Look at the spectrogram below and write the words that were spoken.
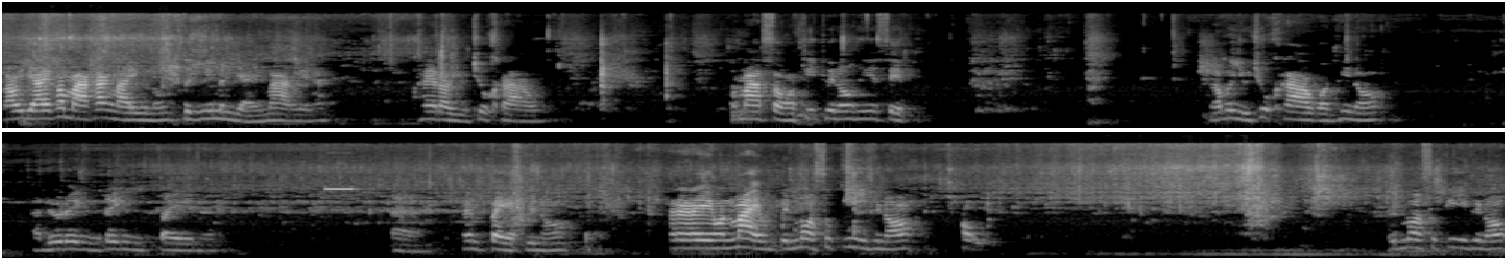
เราย้ายเข้ามาข้างในพี่น้องตึกนี้มันใหญ่มากเลยนะให้เราอยู่ชั่วคราว ประมาณสองอาทิตย์พี่น้องที่จะเสร็จเรามาอยู่ชั่วคราวก่อนพี่น้อง อะดูเร่งเร่งไปรนะอ่าเป็นแปดพี่น้องอะไรมันไหม้มันเป็นหม้อซุกี้พี่น้องเอาเป็นหม้อซุกี้พี่น้อง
